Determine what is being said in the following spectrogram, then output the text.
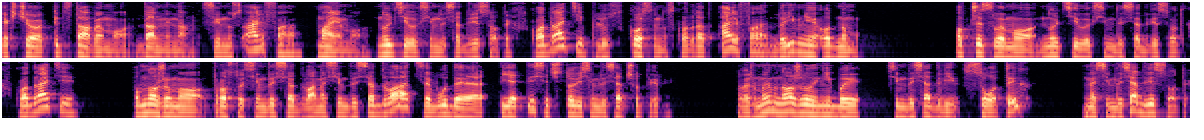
Якщо підставимо даний нам синус альфа, маємо 0,72 в квадраті плюс косинус квадрат альфа дорівнює 1. Обчислимо 0,72 в квадраті, помножимо просто 72 на 72, це буде 5184. Але ж ми множили ніби 72 сотих на 72 сотих.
